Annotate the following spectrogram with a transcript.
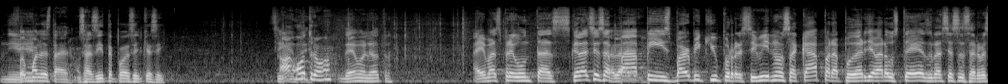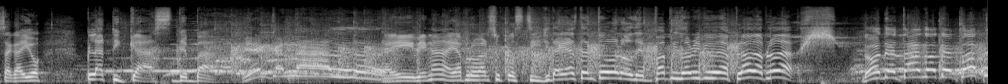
Ni Fue idea. molestadera. O sea, sí te puedo decir que sí. Siguiente. Ah, otro. Démosle otro. Hay más preguntas. Gracias a. Papis Barbecue por recibirnos acá para poder llevar a ustedes, gracias a Cerveza Gallo, pláticas de bar. ¡Bien, carnal! Ahí, vengan ahí a probar su costillita. Ya están todos los de Papis Barbecue. Aplauda, aplauda. ¿Dónde están los de Papi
